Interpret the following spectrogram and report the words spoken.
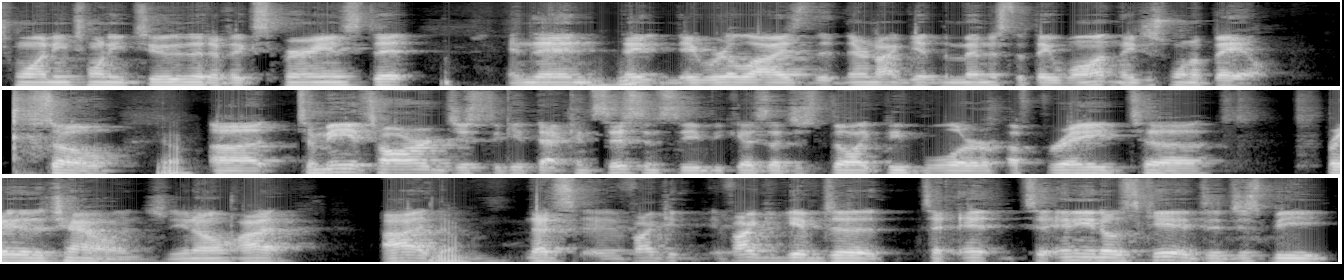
20 22 that have experienced it and then mm-hmm. they, they realize that they're not getting the minutes that they want and they just want to bail so yeah. uh, to me it's hard just to get that consistency because i just feel like people are afraid to afraid of the challenge you know i i yeah. that's if i could if i could give to to to any of those kids it'd just be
